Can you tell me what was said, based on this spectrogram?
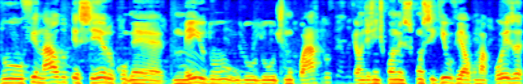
do final do terceiro, é, meio do, do, do último quarto, que é onde a gente conseguiu ver alguma coisa.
